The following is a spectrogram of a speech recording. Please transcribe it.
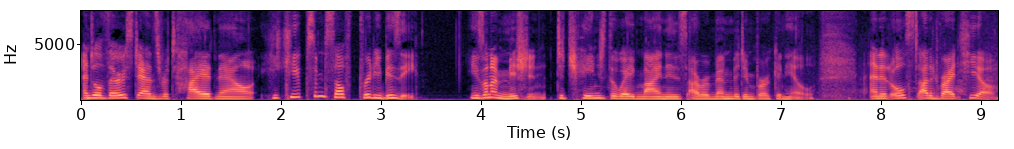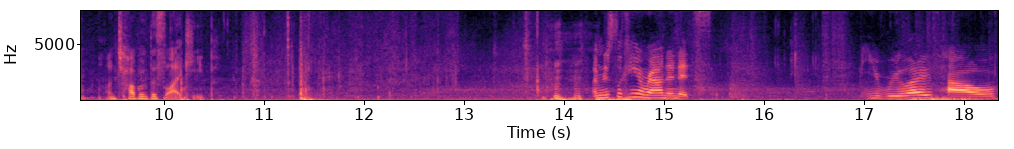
And although Stan's retired now, he keeps himself pretty busy. He's on a mission to change the way miners are remembered in Broken Hill. And it all started right here, on top of the slag heap. I'm just looking around and it's. You realise how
